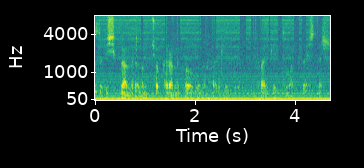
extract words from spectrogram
Biraz ışıklandıralım. Çok karanlık olduğunu fark ettim. Fark ettim arkadaşlar.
